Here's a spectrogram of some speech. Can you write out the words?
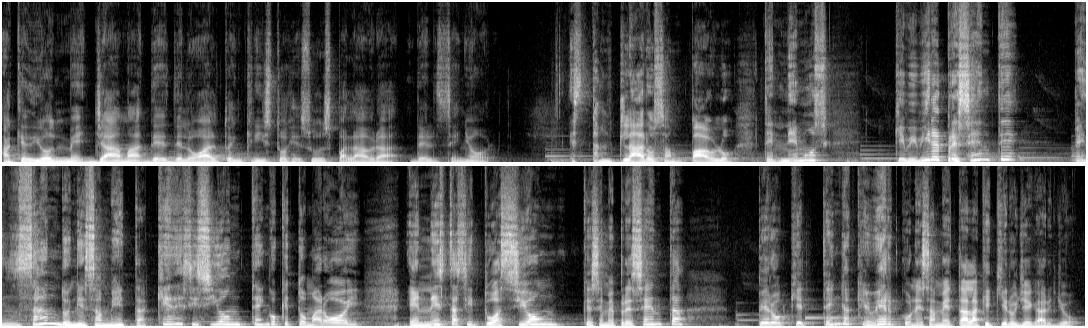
a que Dios me llama desde lo alto en Cristo Jesús, palabra del Señor. Es tan claro San Pablo, tenemos que vivir el presente pensando en esa meta. ¿Qué decisión tengo que tomar hoy en esta situación que se me presenta, pero que tenga que ver con esa meta a la que quiero llegar yo?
